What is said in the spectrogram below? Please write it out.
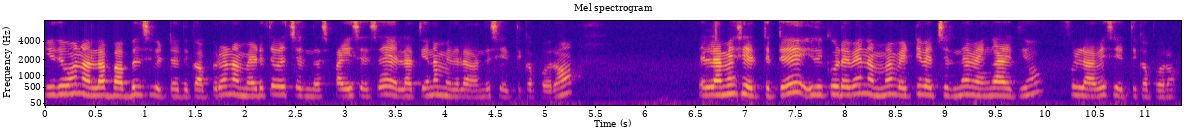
இதுவும் நல்லா பபிள்ஸ் விட்டதுக்கப்புறம் நம்ம எடுத்து வச்சுருந்த ஸ்பைசஸை எல்லாத்தையும் நம்ம இதில் வந்து சேர்த்துக்க போகிறோம் எல்லாமே சேர்த்துட்டு இது கூடவே நம்ம வெட்டி வச்சுருந்த வெங்காயத்தையும் ஃபுல்லாகவே சேர்த்துக்க போகிறோம்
